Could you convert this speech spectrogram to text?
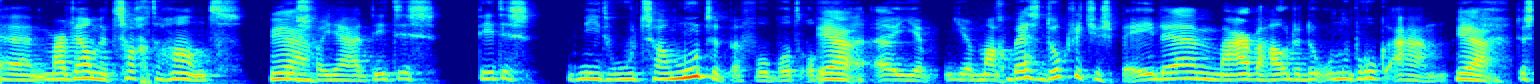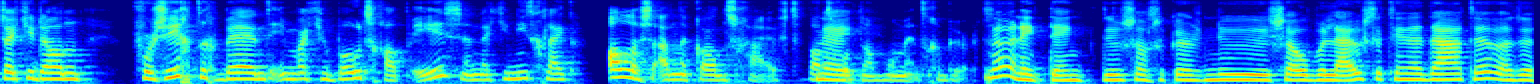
Uh, maar wel met zachte hand. Ja. Dus van ja, dit is, dit is niet hoe het zou moeten bijvoorbeeld. Of ja. uh, je, je mag best doktertje spelen, maar we houden de onderbroek aan. Ja. Dus dat je dan voorzichtig bent in wat je boodschap is. En dat je niet gelijk alles aan de kant schuift wat er op dat moment gebeurt. Nou, en ik denk dus als ik er nu zo beluisterd inderdaad. Hè, we,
